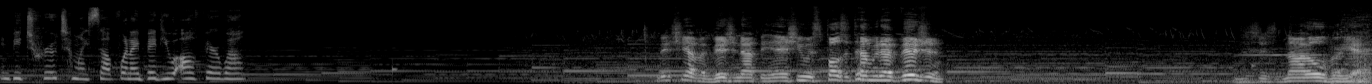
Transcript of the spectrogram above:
and be true to myself when I bid you all farewell. Didn't she have a vision at the end? She was supposed to tell me that vision. This is not over yet.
